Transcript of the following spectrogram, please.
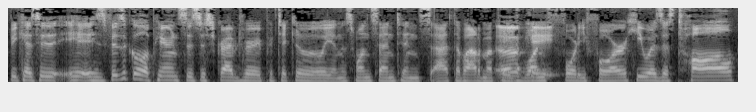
because his, his physical appearance is described very particularly in this one sentence at the bottom of page Okay. 144. He was a tall,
